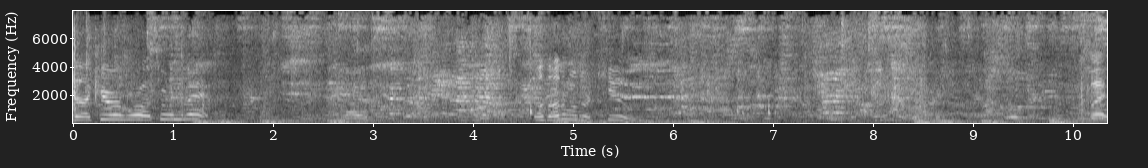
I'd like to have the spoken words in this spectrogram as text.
the Akira World Tour in the back? No. Those other ones were cute. But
